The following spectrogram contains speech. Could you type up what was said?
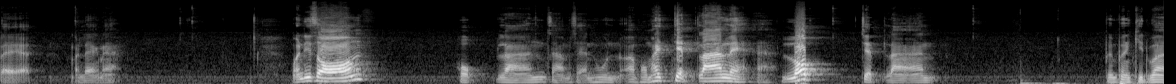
18วันแรกนะ วันที่2 6ล้าน3แสนหุ้นอะผมให้7ล้านเลยอะลบ7ล้าน เพื่อนๆคิดว่า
